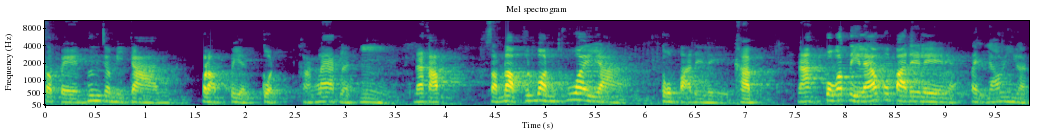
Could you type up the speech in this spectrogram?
สเปนเพิ่งจะมีการปรับเปลี่ยนกฎครั้งแรกเลยอืมนะครับสำหรับฟุตบอลถ้วยอย่างโกปาเดเลครับ นะปกติแล้วโกปาเดเลเนี่ยเตะเย้าเยือน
